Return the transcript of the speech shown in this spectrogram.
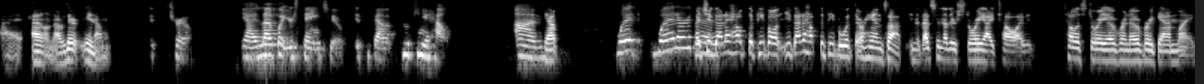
i i don't know there you know. It's true. Yeah i love what you're saying too. It's about who can you help? Um yep. what what are the... but you got to help the people you got to help the people with their hands up. You know that's another story i tell. I tell a story over and over again. My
